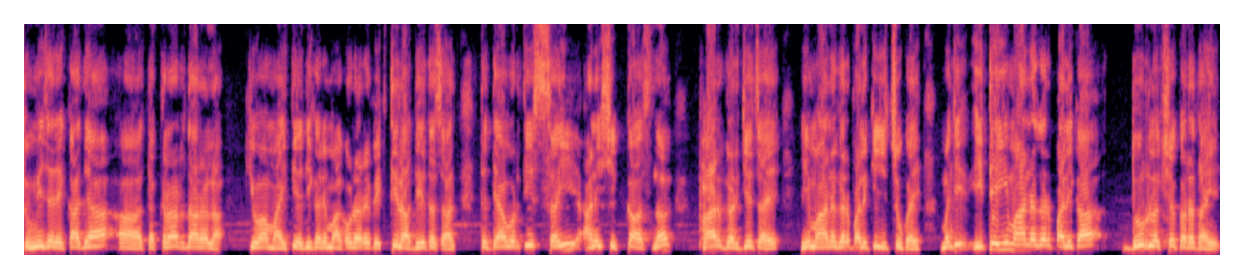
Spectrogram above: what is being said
तुम्ही जर एखाद्या तक्रारदाराला किंवा माहिती अधिकारी मागवणाऱ्या व्यक्तीला देत असाल तर त्यावरती सही आणि शिक्का असणं फार गरजेचं आहे. ही महानगरपालिकेची चूक आहे. म्हणजे इथेही महानगरपालिका दुर्लक्ष करत आहेत.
